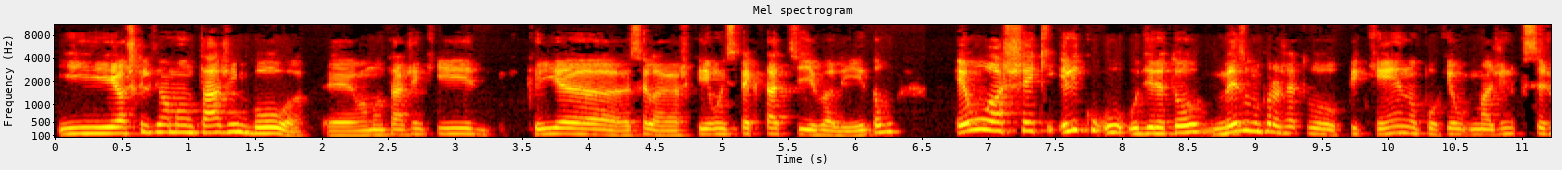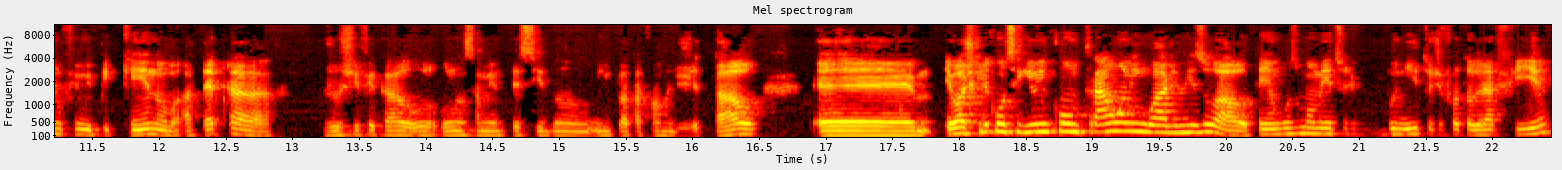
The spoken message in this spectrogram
e eu acho que ele tem uma montagem boa, é uma montagem que cria, sei lá, eu acho que uma expectativa ali. Então, eu achei que ele, o, o diretor, mesmo num projeto pequeno, porque eu imagino que seja um filme pequeno, até para justificar o, o, lançamento ter sido em plataforma digital. É, eu acho que ele conseguiu encontrar uma linguagem visual. Tem alguns momentos bonitos de fotografia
